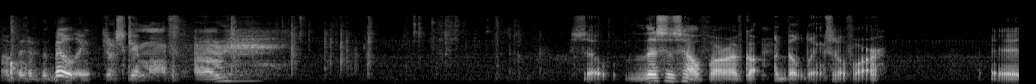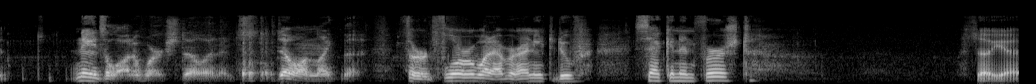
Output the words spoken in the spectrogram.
A bit of the building just came off. Um, so, this is how far I've gotten the building so far. It needs a lot of work still, and it's still on, like, the third floor or whatever. I need to do second and first. So, yeah,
